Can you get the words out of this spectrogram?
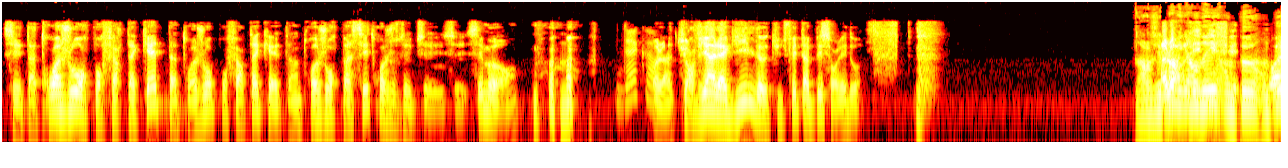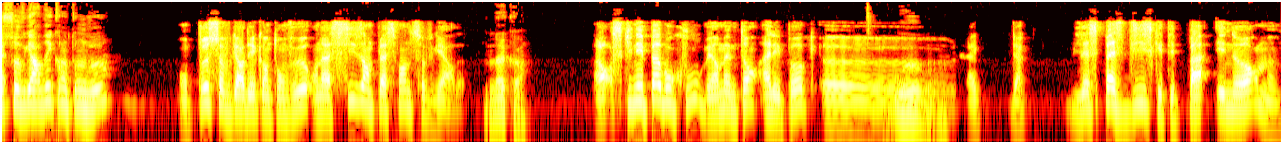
C'est t'as trois jours pour faire ta quête, t'as trois jours pour faire ta quête. Hein. Trois jours passés, trois jours, c'est, c'est, c'est- c'est mort. hein. D'accord. Voilà, tu reviens à la guilde, tu te fais taper sur les doigts. Alors j'ai Alors, pas regardé. On peut, on ouais. peut sauvegarder quand on veut? On peut sauvegarder quand on veut. On a six emplacements de sauvegarde. D'accord. Alors, ce qui n'est pas beaucoup, mais en même temps, à l'époque, euh, l'espace disque était pas énorme.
